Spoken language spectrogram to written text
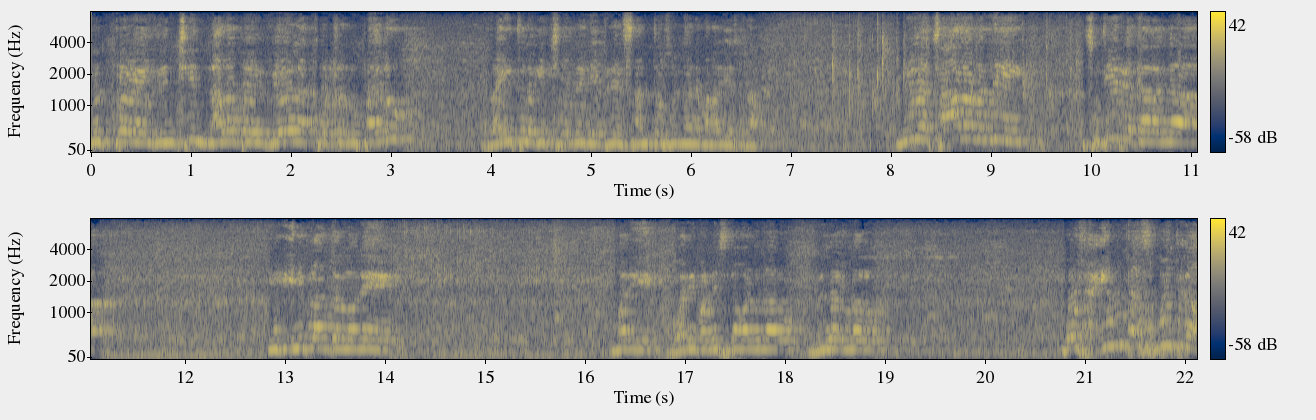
ముప్పై ఐదు నుంచి నలభై వేల కోట్ల రూపాయలు రైతులకు ఇచ్చేదని చెప్పి నేను సంతోషంగానే మనం చేస్తున్నాం మీలో చాలా మంది సుదీర్ఘకాలంగా ఈ ఈ ప్రాంతంలోనే మరి వరి పండించిన వాళ్ళు ఉన్నారు మిల్లర్ ఉన్నారు. బహుశా ఇంత స్మూత్గా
